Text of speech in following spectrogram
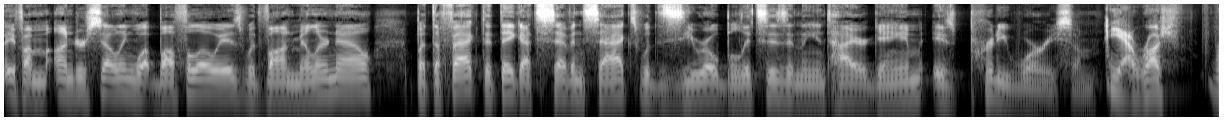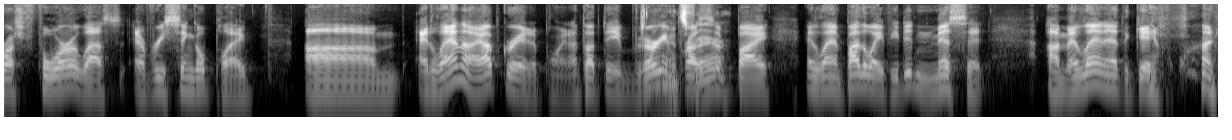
if I'm underselling what Buffalo is with Von Miller now, but the fact that they got seven sacks with zero blitzes in the entire game is pretty worrisome. yeah, rush rush four or less every single play. Um, Atlanta, I upgraded a point. I thought they were very That's impressive fair. by Atlanta. By the way, if you didn't miss it, um, Atlanta had the game won.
